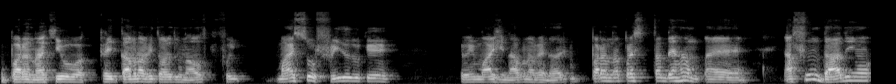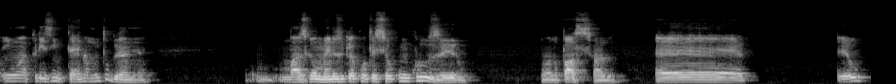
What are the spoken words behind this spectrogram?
o Paraná, que eu acreditava na vitória do Náutico, que foi mais sofrida do que eu imaginava, na verdade. O Paraná parece estar tá derramando, é, afundado em uma, em uma, crise interna muito grande, né? Mais ou menos o que aconteceu com o Cruzeiro no ano passado. É, eu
